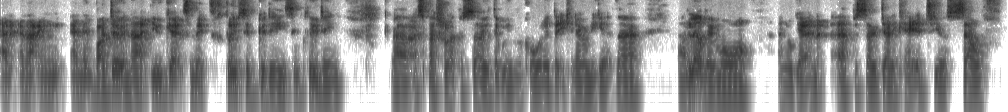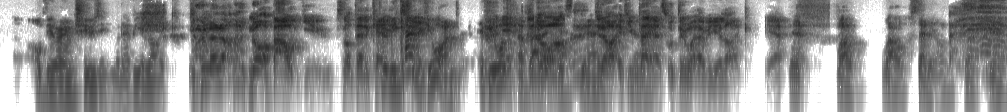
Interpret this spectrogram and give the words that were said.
and, and, that, and then by doing that, you get some exclusive goodies, including uh, a special episode that we've recorded that you can only get there, a little bit more, and you'll get an episode dedicated to yourself of your own choosing, whatever you like. No, no, no, not about you. It's not dedicated. But you can to if you want. If you want Yeah, about you know it, you know, you know? If you yeah. pay us, we'll do whatever you like. Yeah. Yeah. Well, well, steady on. But, yeah.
